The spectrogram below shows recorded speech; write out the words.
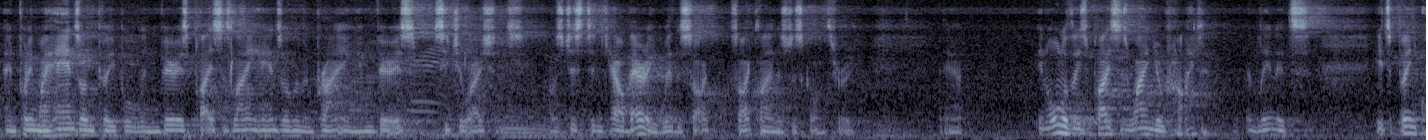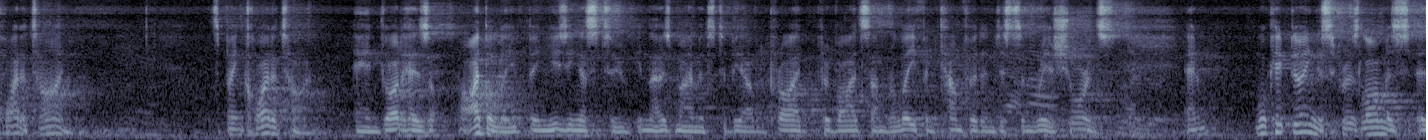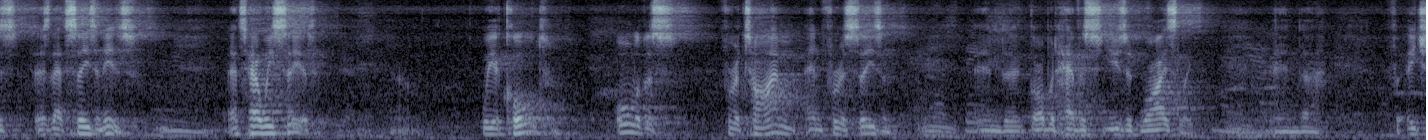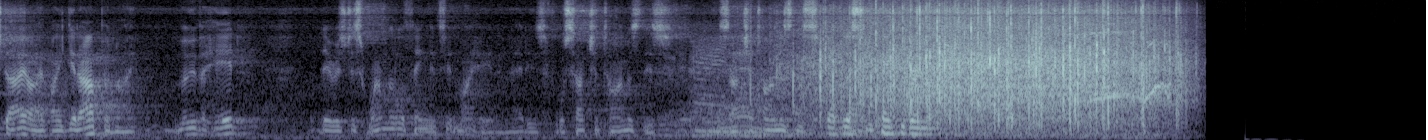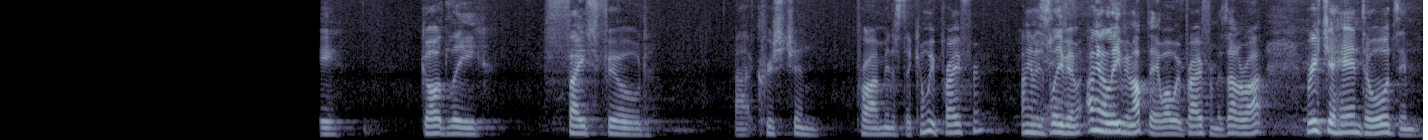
and putting my hands on people in various places, laying hands on them and praying in various situations. I was just in Kalbarri where the cyclone has just gone through. In all of these places, Wayne, you're right, and Lynn, it's, it's been quite a time. It's been quite a time. And God has, I believe, been using us to, in those moments, to be able to provide some relief and comfort and just some reassurance and we'll keep doing this for as long as, as, as that season is. That's how we see it. We are called, all of us, for a time and for a season. And uh, God would have us use it wisely. And uh, for each day I, I get up and I move ahead. There is just one little thing that's in my head, and that is for such a time as this. For such a time as this. God bless you. Thank you very much. Godly, faith filled uh, Christian Prime Minister. Can we pray for him? I'm going to just leave him. I'm going to leave him up there while we pray for him. Is that all right? Reach your hand towards him.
